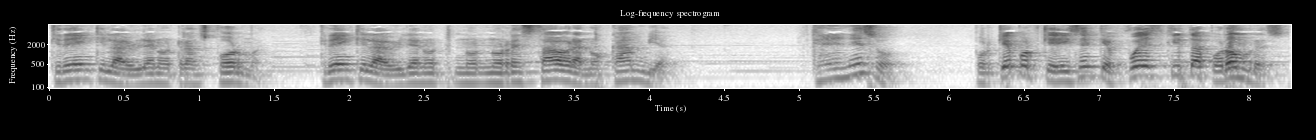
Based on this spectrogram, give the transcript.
Creen que la Biblia no transforma. Creen que la Biblia no, no, no restaura, no cambia. Creen eso. ¿Por qué? Porque dicen que fue escrita por hombres.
